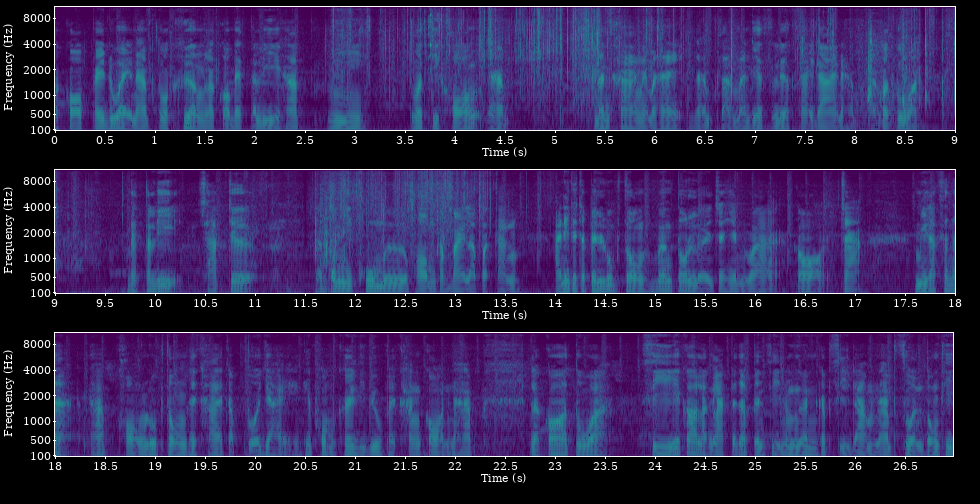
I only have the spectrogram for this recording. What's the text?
ประกอบไปด้วยนะครับ ตัวเครื่องแล้วก็แบตเตอรี่ครับ มีตัวที่คล้องนะครับ ด้านข้างเนี่ยมาให้นะครับสามารถที่จะเลือกใส่ได้นะครับ แล้วก็ตัวแบตเตอรี่ชาร์จเจอร์แล้วก็มีคู่มือพร้อมกับใบรับประกัน อันนี้ก็จะเป็นรูปทรงเบื้องต้นเลยจะเห็นว่าก็จะมีลักษณะนะครับของรูปทรงคล้ายๆ กับตัวใหญ่ที่ผมเคยรีวิวไปครั้งก่อนนะครับ แล้วก็ตัวสีก็หลักๆ ก็จะเป็นสีน้ำเงินกับสีดำนะครับ ส่วนตรงที่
